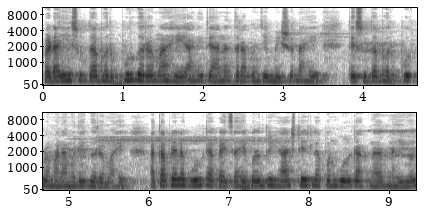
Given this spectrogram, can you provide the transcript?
कढाईसुद्धा भरपूर गरम आहे आणि त्यानंतर आपण जे मिश्रण आहे ते सुद्धा भरपूर प्रमाणामध्ये गरम आहे. आता आपल्याला गूळ टाकायचं आहे परंतु ह्या स्टेजला आपण गूळ टाकणार नाही आहोत.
